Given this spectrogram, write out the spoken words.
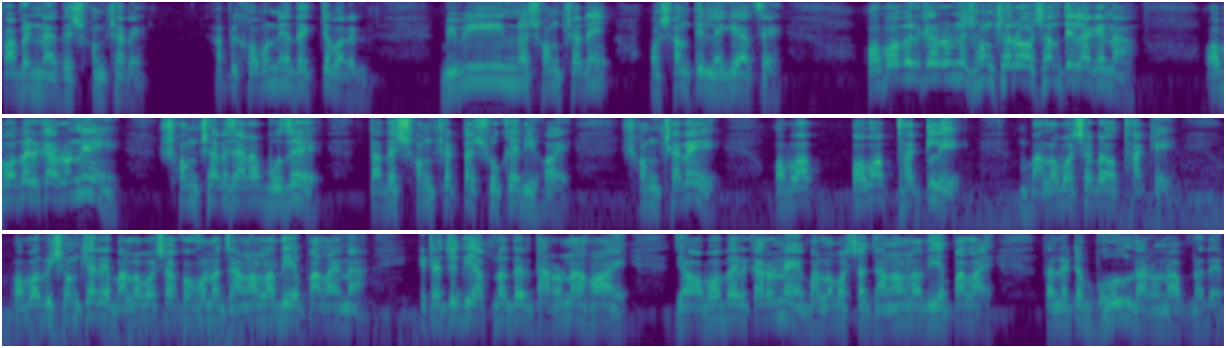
পাবেন না এদের সংসারে। আপনি খবর নিয়ে দেখতে পারেন, বিভিন্ন সংসারে অশান্তি লেগে আছে। অভাবের কারণে সংসারে অশান্তি লাগে না। অভাবের কারণে সংসারে যারা বোঝে, তাদের সংসারটা সুখেরই হয়। সংসারে অভাব অভাব থাকলে ভালোবাসাটাও থাকে। অভাবী সংসারে ভালোবাসা কখনো জানালা দিয়ে পালায় না। এটা যদি আপনাদের ধারণা হয় যে অভাবের কারণে ভালোবাসা জানালা দিয়ে পালায়, তাহলে এটা ভুল ধারণা আপনাদের।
